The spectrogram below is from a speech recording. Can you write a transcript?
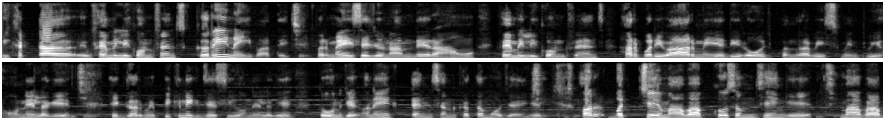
इकट्ठा फैमिली कॉन्फ्रेंस कर ही नहीं पाते। पर मैं इसे जो नाम दे रहा हूँ फैमिली कॉन्फ्रेंस हर परिवार में यदि रोज 15-20 मिनट भी होने लगे एक घर में पिकनिक जैसी होने लगे तो उनके अनेक टेंशन खत्म हो जाएँगे। और बच्चे माँ बाप को समझेंगे माँ बाप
